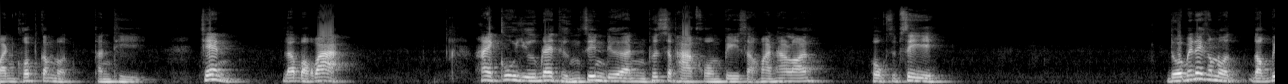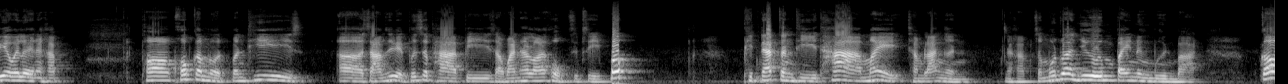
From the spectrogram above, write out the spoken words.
วันครบกำหนดทันที เช่น เราบอกว่า ให้กู้ยืมได้ถึงสิ้นเดือนพฤษภาคมปี 2564 โดยไม่ได้กำหนดดอกเบี้ยไว้เลยนะครับ พอครบกำหนดวันที่เอ่อ31 พฤษภาปี 2564ปุ๊บ ผิดนัดทันทีถ้าไม่ชำระเงินนะครับ สมมติว่ายืมไป 10,000 บาท ก็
